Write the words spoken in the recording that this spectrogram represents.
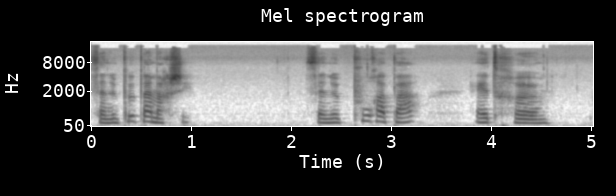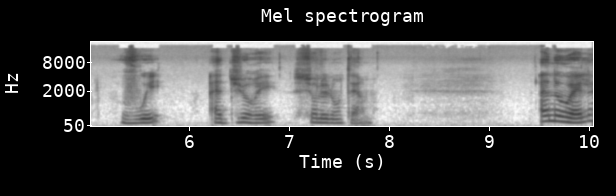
Ça ne peut pas marcher. Ça ne pourra pas être euh, voué à durer sur le long terme. À Noël,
